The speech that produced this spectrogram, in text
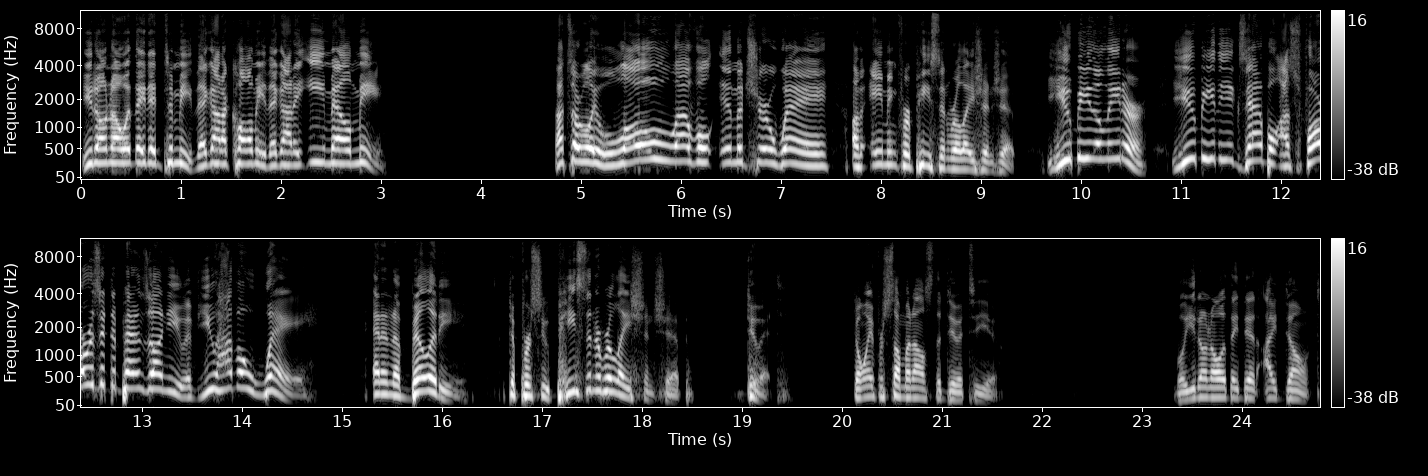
You don't know what they did to me. They got to call me, they got to email me. That's a really low level, immature way of aiming for peace in relationship. You be the leader, you be the example. As far as it depends on you, if you have a way and an ability to pursue peace in a relationship, do it. Don't wait for someone else to do it to you. Well, you don't know what they did. I don't.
